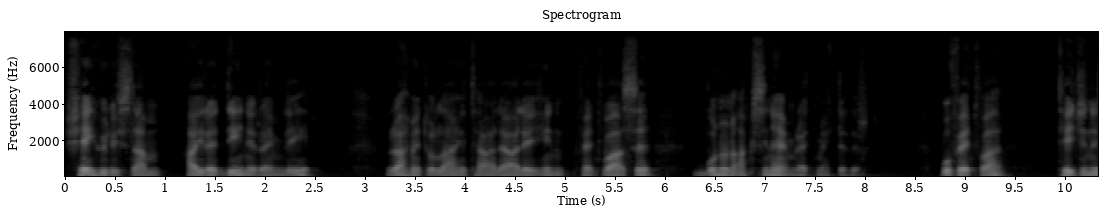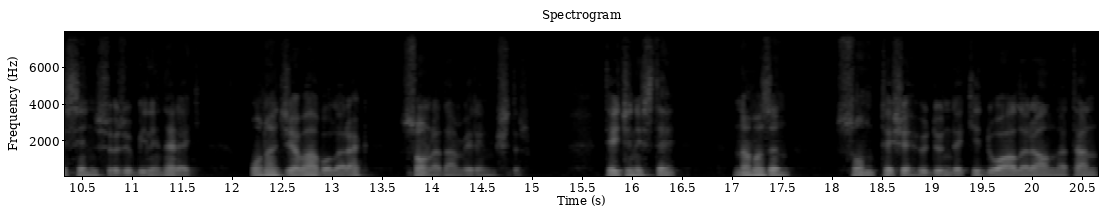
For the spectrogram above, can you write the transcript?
Şeyhülislam Hayreddin Remli rahmetullahi teala aleyhin fetvası bunun aksine emretmektedir. Bu fetva tecnisin sözü bilinerek ona cevap olarak sonradan verilmiştir. Tecniste namazın son teşehhüdündeki duaları anlatan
